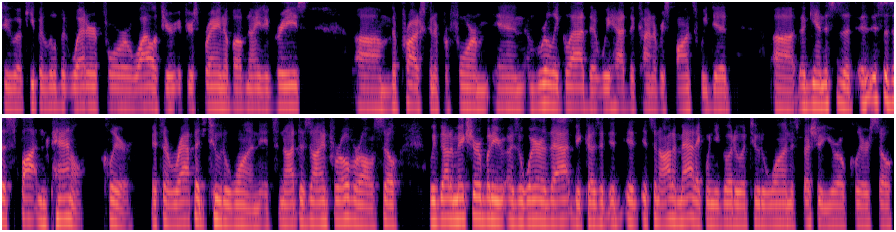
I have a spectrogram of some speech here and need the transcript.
to uh, keep it a little bit wetter for a while, if you're if you're spraying above 90 degrees, um, the product's going to perform. And I'm really glad that we had the kind of response we did. Uh, again, this is a this is a spot and panel clear. It's a rapid two to one. It's not designed for overalls, so we've got to make sure everybody is aware of that because it, it, it it's an automatic when you go to a two to one, especially Euro Clear. So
